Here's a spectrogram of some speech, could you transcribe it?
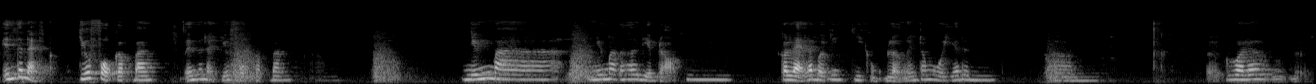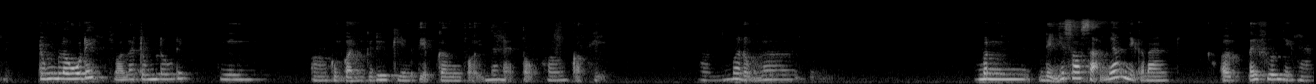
internet chưa phổ cập bằng internet chưa phổ cập bằng. Nhưng mà nhưng mà cái thời điểm đó thì có lẽ là bởi vì chị cũng lớn lên trong một gia đình um, gọi là trung lưu đi gọi là trung lưu đi. Thì uh, cũng có những cái điều kiện tiếp cận với internet tốt hơn có thể uh, à, nhưng mà đúng là mình để như so sánh nhá những các bạn ở tây phương chẳng hạn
